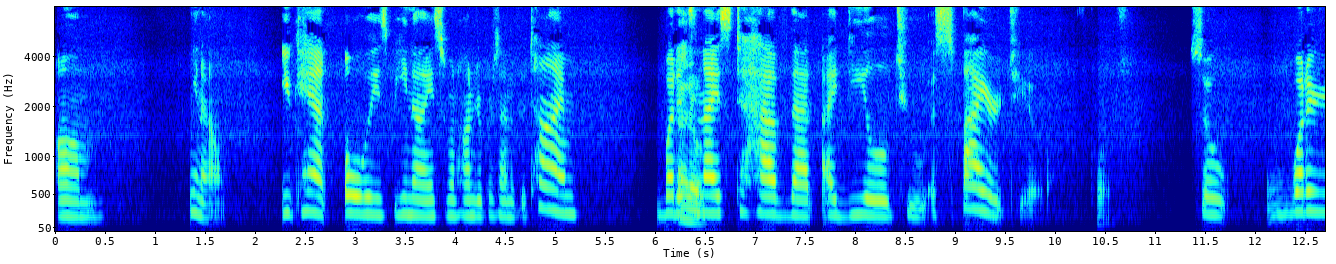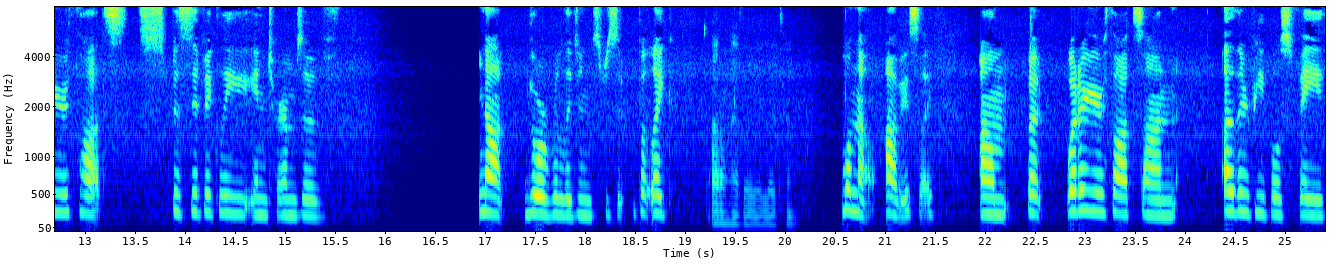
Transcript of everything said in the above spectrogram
um, you know, you can't always be nice 100% of the time, but it's nice to have that ideal to aspire to. So, what are your thoughts specifically in terms of not your religion specific, but like I don't have a religion. Well, no, obviously. Um, but what are your thoughts on other people's faith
